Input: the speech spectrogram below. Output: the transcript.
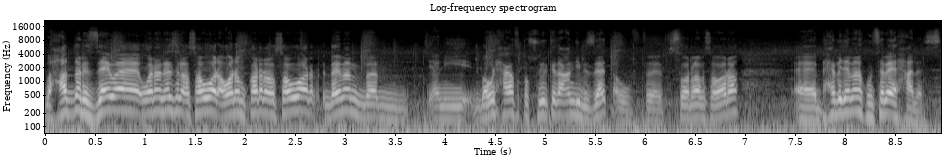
بحضر إزاي وأنا نازل أصور أو أنا مقرر أصور. دايما ب... يعني بقول حاجة في التصوير كده عندي بالذات أو في, الصور اللي أنا بصورها. أه بحب دايما أكون سابق الحدث.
